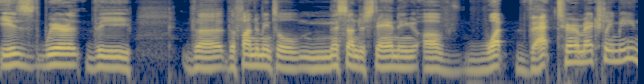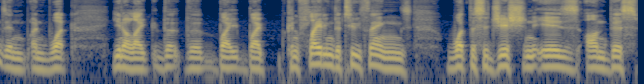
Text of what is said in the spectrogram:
is where the the the fundamental misunderstanding of what that term actually means and, and what you know like the the by by conflating the two things what the suggestion is on this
